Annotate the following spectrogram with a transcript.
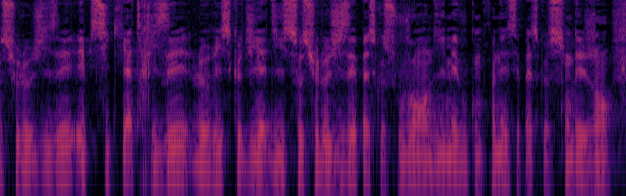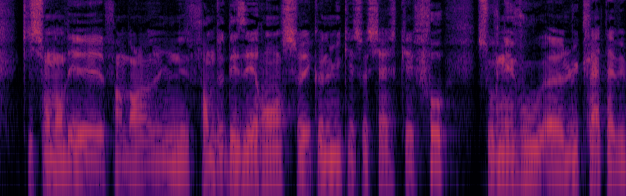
sociologisé et psychiatriser le risque djihadiste, sociologisé parce que souvent on dit, mais vous comprenez, c'est parce que ce sont des gens qui sont dans, des, enfin, dans une forme de déshérence économique et sociale, ce qui est faux. Souvenez-vous, euh, l'UCLAT, avait,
